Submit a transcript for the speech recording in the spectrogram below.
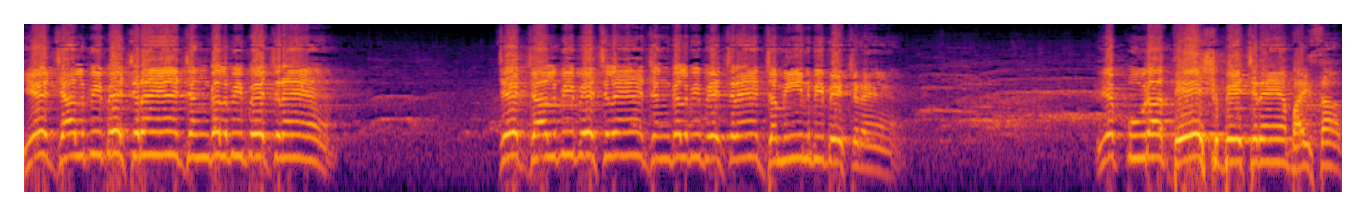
ये जल भी बेच रहे हैं, जंगल भी बेच रहे हैं। ये जल भी बेच रहे हैं, जंगल भी बेच रहे हैं, ज़मीन भी बेच रहे हैं। ये पूरा देश बेच रहे हैं भाई साहब।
